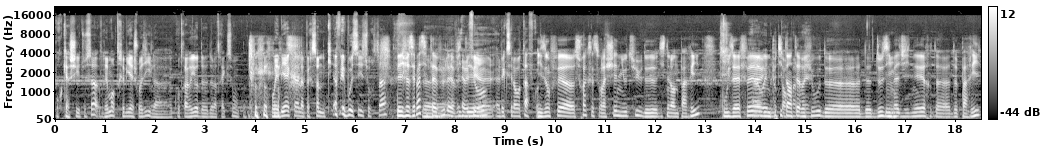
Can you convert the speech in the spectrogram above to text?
pour cacher tout ça, vraiment très bien choisi, là, à contrario de, de l'attraction. On voyait bien que là, la personne qui avait bossé sur ça Mais je sais pas si t'as euh, vu la avait- vidéo. fait, euh, un excellent taf. Quoi. Ils ont fait, euh, je crois que c'est sur la chaîne YouTube de Disneyland Paris, où ils avaient fait Ah oui, une petite interview de, de deux Mhm. imaginaires de, de Paris.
